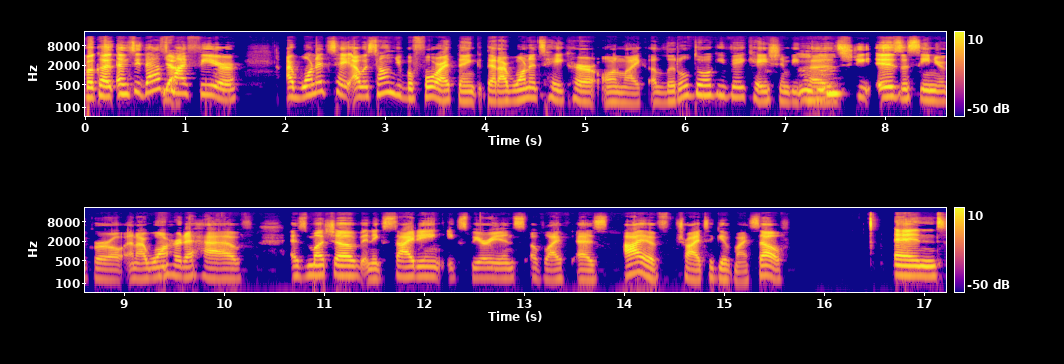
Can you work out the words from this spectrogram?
Because and see that's yeah. my fear I want to take, I was telling you before, I think that I want to take her on like a little doggy vacation because mm-hmm. she is a senior girl and I want her to have as much of an exciting experience of life as I have tried to give myself. And,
